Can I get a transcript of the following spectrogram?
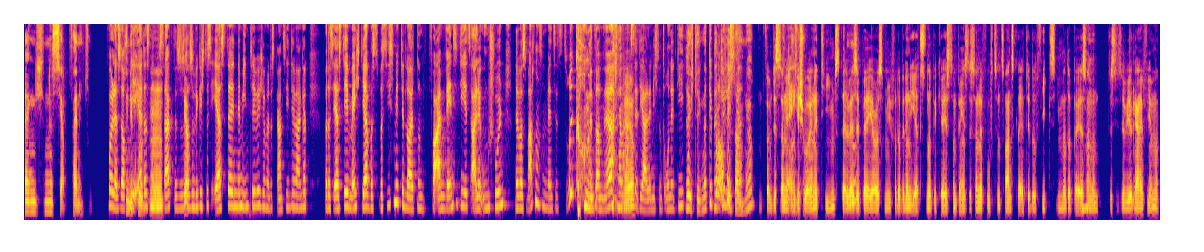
eigentlich einen sehr feinen Zug. Voll, also auch wie cool. er das nämlich mhm. sagt. Das ist ja. also wirklich das Erste in dem Interview, ich habe mir das ganze Interview angehört, war das Erste eben echt, ja, was, was ist mit den Leuten? Und vor allem, wenn sie die jetzt alle umschulen, na, was machen sie, und wenn sie jetzt zurückkommen dann, ja, dann ja. haben sie ja die alle nicht. Und ohne die. Richtig, die brauchen es ja. ja. Und vor allem, das sind ja eingeschworene Teams, teilweise mhm. bei Aerosmith oder bei den Ärzten oder bei größeren Bands, das sind ja 15, 20 Leute, die da fix immer dabei sind. Mhm. Und das ist ja wie eine kleine Firma.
